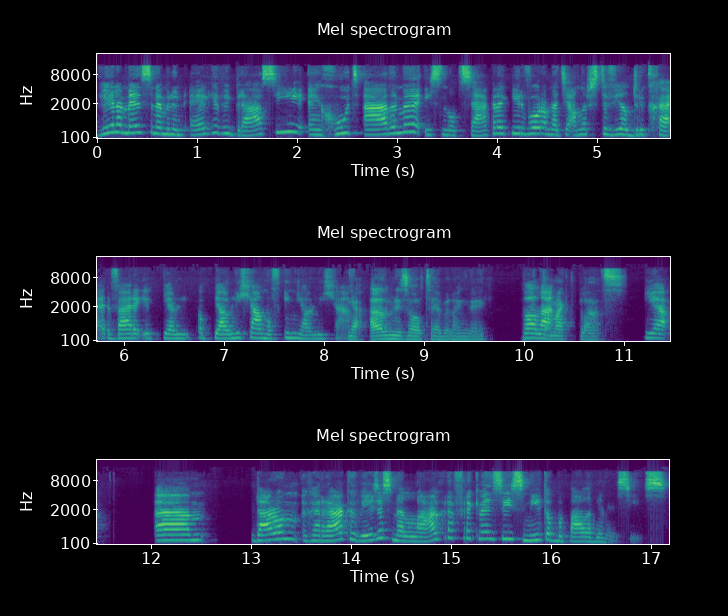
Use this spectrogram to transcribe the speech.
vele mensen hebben hun eigen vibratie en goed ademen is noodzakelijk hiervoor, omdat je anders te veel druk gaat ervaren op, jouw, op jouw lichaam of in jouw lichaam. Ja, ademen is altijd belangrijk. Voilà. Dat maakt plaats. Ja. Um, daarom geraken wezens met lagere frequenties niet op bepaalde dimensies.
